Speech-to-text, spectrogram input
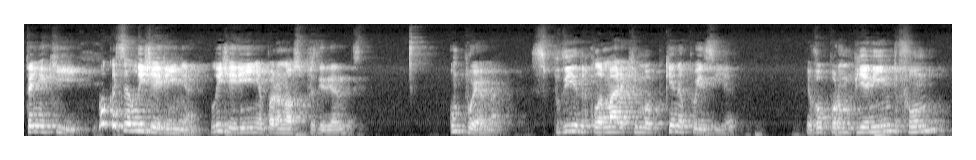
Tenho aqui uma coisa ligeirinha, ligeirinha para o nosso presidente. Um poema. Se podia declamar aqui uma pequena poesia. Eu vou pôr um pianinho de fundo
